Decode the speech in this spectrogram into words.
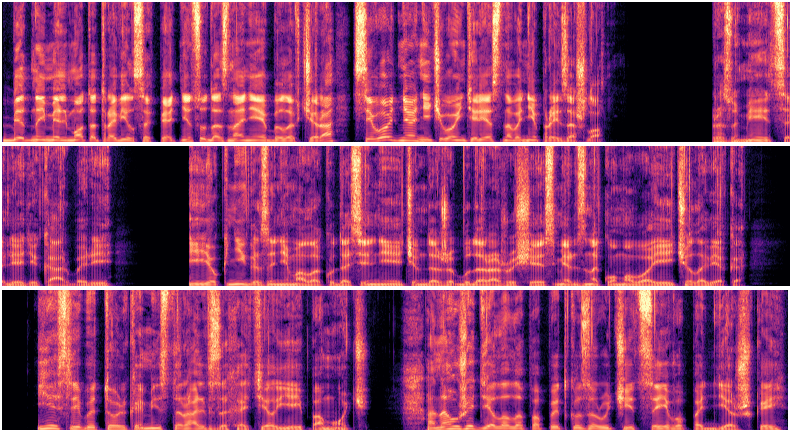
«Бедный Мельмот отравился в пятницу, дознание было вчера, сегодня ничего интересного не произошло». Разумеется, леди Карбери ее книга занимала куда сильнее, чем даже будоражащая смерть знакомого ей человека. Если бы только мистер Альф захотел ей помочь. Она уже делала попытку заручиться его поддержкой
